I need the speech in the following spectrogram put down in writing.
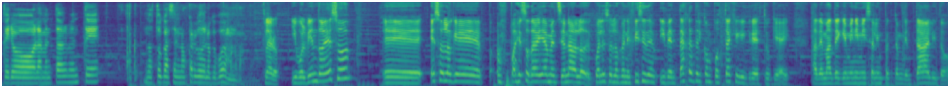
Pero lamentablemente nos toca hacernos cargo de lo que podemos nomás. Claro, y volviendo a eso, eh, eso es lo que, para eso te había mencionado, lo- cuáles son los beneficios y ventajas del compostaje que crees tú que hay, además de que minimiza el impacto ambiental y todo.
